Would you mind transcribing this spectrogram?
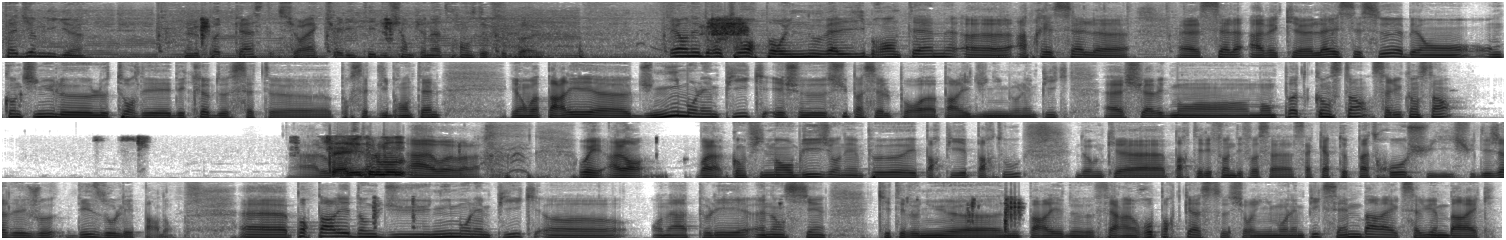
Stadium Ligue 1, le podcast sur l'actualité du championnat de France de football. Et on est de retour pour une nouvelle libre antenne euh, après celle, euh, celle avec euh, la SSE. Eh bien, on, continue le, tour des, clubs de cette, pour cette libre antenne et on va parler du Nîmes Olympique. Et je ne suis pas seul pour parler du Nîmes Olympique. je suis avec mon, mon pote Constant. Salut Constant. Salut tout le monde. Ah ouais, voilà. oui, alors voilà, confinement oblige, on est un peu éparpillé partout. Donc euh, par téléphone, des fois, ça, ne capte pas trop. Je suis, je suis déjà désolé. Pardon. Euh, pour parler donc du Nîmes Olympique, euh, on a appelé un ancien qui était venu nous parler de faire un reportcast sur le Nîmes Olympique. C'est Mbarek. Salut Mbarek.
